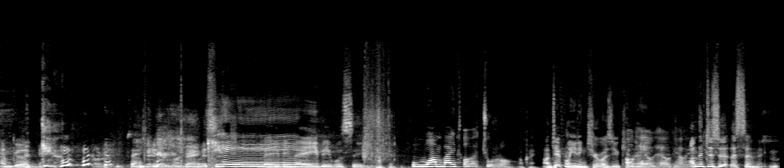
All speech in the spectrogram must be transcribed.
I'm good. All right. Thank you. Thanks. Okay. Maybe, maybe we'll see. One bite of a churro. Okay. I'm definitely eating churros. You kidding Okay, okay, okay, okay. I'm the dessert. Listen,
